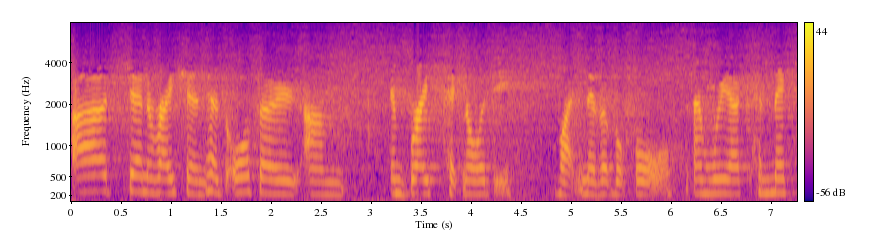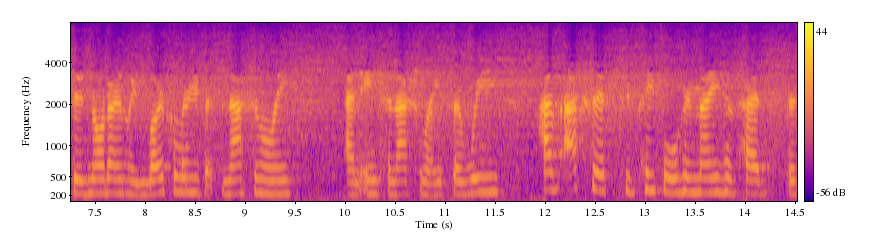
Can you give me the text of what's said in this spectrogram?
Our generation has also um, embraced technology like never before, and we are connected not only locally but nationally and internationally. So we have access to people who may have had the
